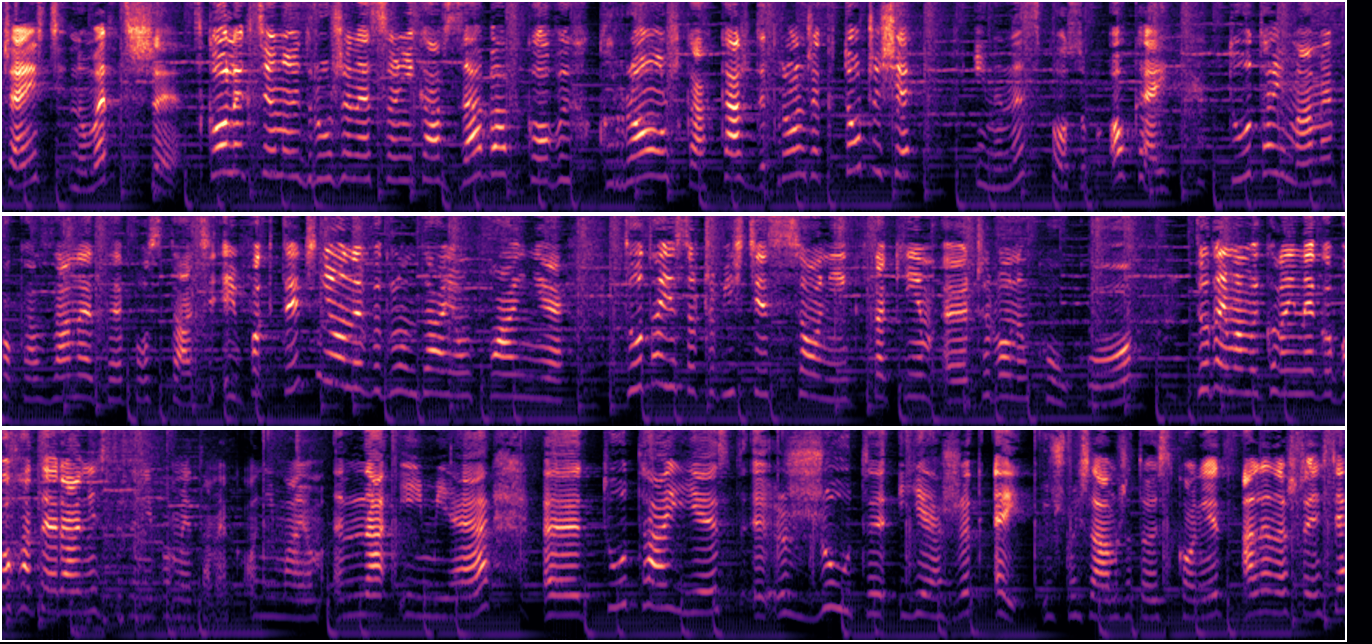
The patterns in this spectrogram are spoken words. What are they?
Część numer 3. Skolekcjonuj drużynę Sonika w zabawkowych krążkach. Każdy krążek toczy się w inny sposób. Okej, tutaj mamy pokazane te postacie. I faktycznie one wyglądają fajnie. Tutaj jest oczywiście Sonic w takim e, czerwonym kółku. Tutaj mamy kolejnego bohatera, niestety nie pamiętam jak oni mają na imię. E, tutaj jest e, żółty jeżyk. Ej, już myślałam, że to jest koniec, ale na szczęście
